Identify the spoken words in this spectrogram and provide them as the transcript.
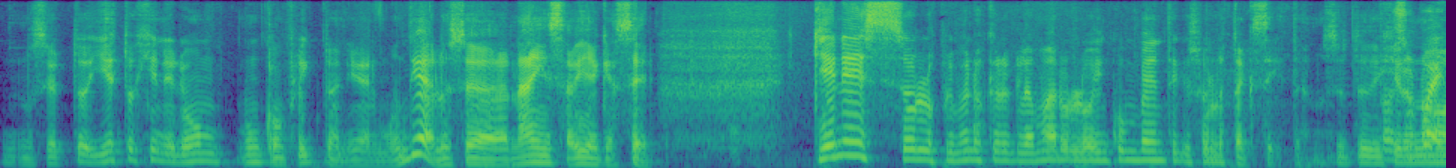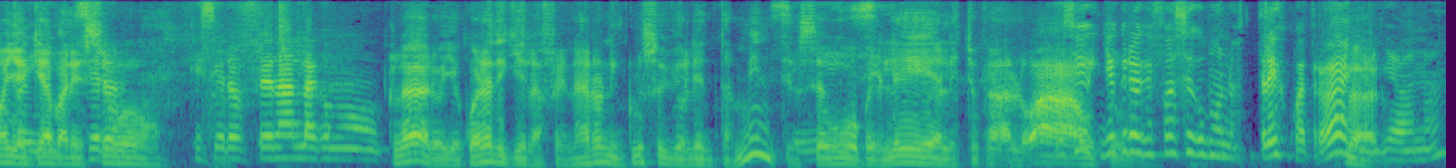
¿no es cierto? Y esto generó un, un conflicto a nivel mundial, o sea, nadie sabía qué hacer. ¿Quiénes son los primeros que reclamaron los incumbentes? Que son los taxistas, ¿no es cierto? Por Dijeron, supuesto, no, y aquí y apareció... Quisieron, quisieron frenarla como... Claro, y acuérdate que la frenaron incluso violentamente, o sea, Sí, hubo sí. pelea, les chocaban los autos. yo creo que fue hace como unos 3, 4 años Claro. ya, ¿no?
